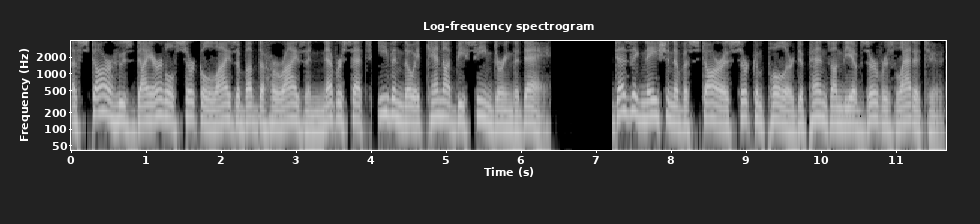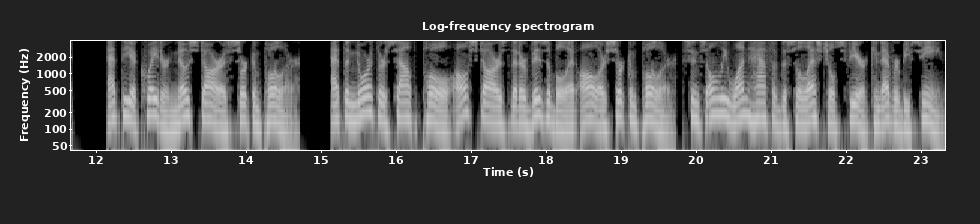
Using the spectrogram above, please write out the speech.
A star whose diurnal circle lies above the horizon never sets, even though it cannot be seen during the day. Designation of a star as circumpolar depends on the observer's latitude. At the equator no star is circumpolar. At the North or South Pole all stars that are visible at all are circumpolar, since only one half of the celestial sphere can ever be seen.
